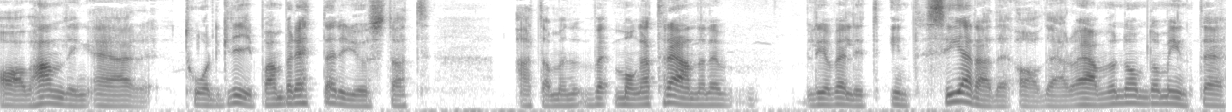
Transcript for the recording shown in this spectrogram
avhandling är Tord Grip och han berättade just att, att ja, men, många tränare blev väldigt intresserade av det här och även om de inte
